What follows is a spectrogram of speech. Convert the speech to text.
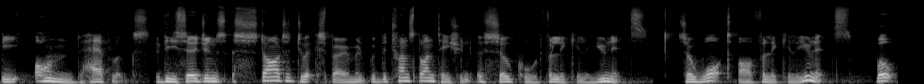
beyond hair plugs. These surgeons started to experiment with the transplantation of so-called follicular units. So what are follicular units? Well,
